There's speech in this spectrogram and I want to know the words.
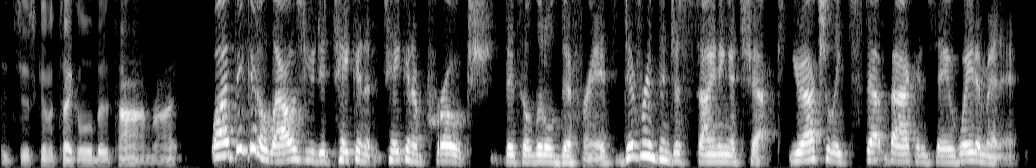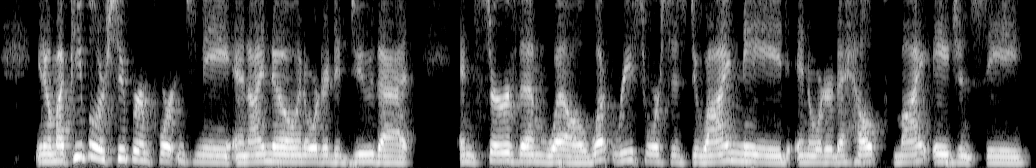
it's just going to take a little bit of time, right? Well, I think it allows you to take an take an approach that's a little different. It's different than just signing a check. You actually step back and say, "Wait a minute. You know, my people are super important to me and I know in order to do that and serve them well, what resources do I need in order to help my agency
